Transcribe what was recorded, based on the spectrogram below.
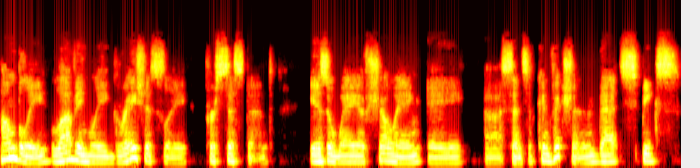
humbly, lovingly, graciously persistent is a way of showing a, a sense of conviction that speaks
